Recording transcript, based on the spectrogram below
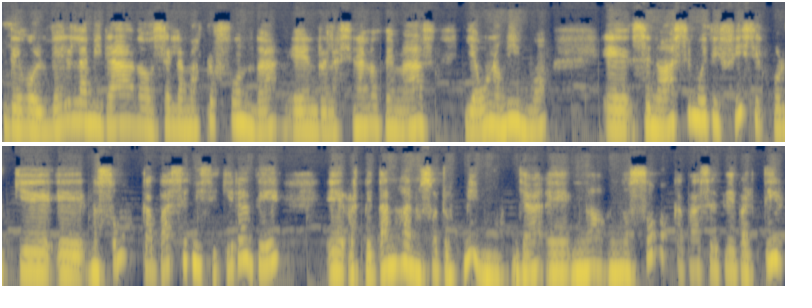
de volver la mirada o la más profunda en relación a los demás y a uno mismo, eh, se nos hace muy difícil porque eh, no somos capaces ni siquiera de eh, respetarnos a nosotros mismos, ¿ya? No, no, somos capaces de partir,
